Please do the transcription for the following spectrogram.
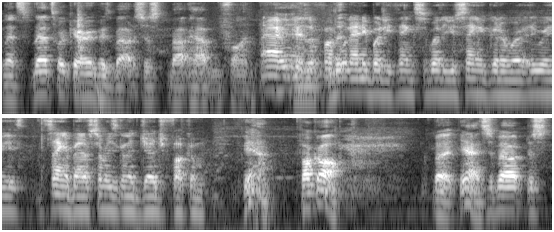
That's that's what karaoke is about. It's just about having fun. Ah, who gives a fuck li- what anybody thinks, whether you sang it good or whether you sang it bad. If somebody's gonna judge, fuck them. Yeah, fuck all. But yeah, it's about just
